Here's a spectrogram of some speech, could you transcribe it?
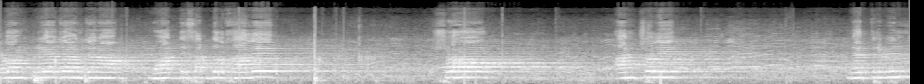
এবং প্রিয়জন জনাব মুহাদ্দিস আব্দুল খালেক সহ আঞ্চলিক নেতৃবৃন্দ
